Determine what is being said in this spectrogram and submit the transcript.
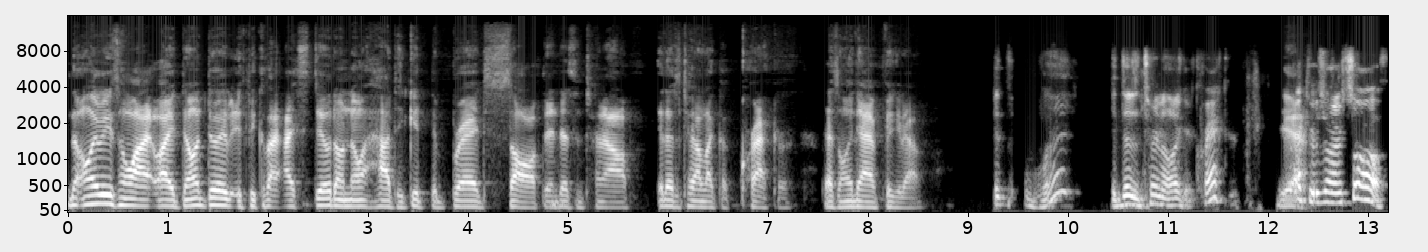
the only reason why, why I don't do it is because I, I still don't know how to get the bread soft and it doesn't turn out it doesn't turn out like a cracker. That's the only thing I figured out. It, what? It doesn't turn out like a cracker. Yeah. Crackers aren't soft.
